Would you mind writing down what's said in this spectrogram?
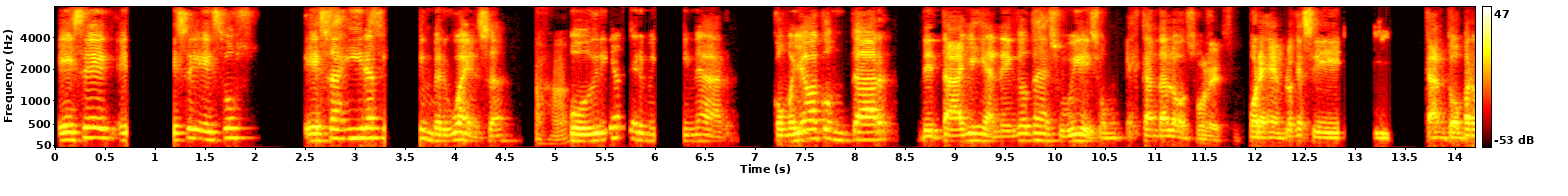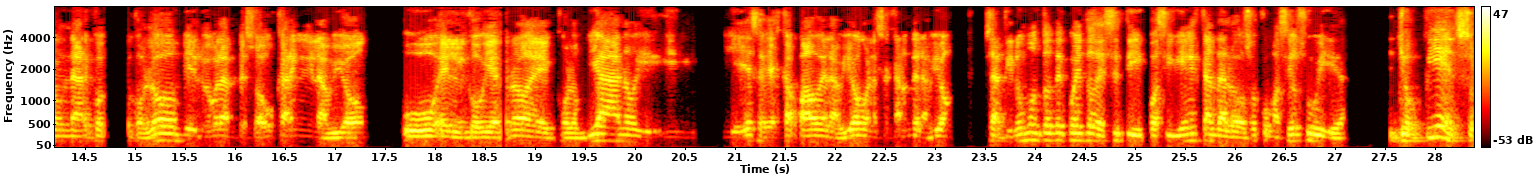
ese, ese, esos, esas giras sin vergüenza podría terminar, como ella va a contar detalles y anécdotas de su vida y son escandalosos. Por, ejemplo, que si cantó para un narco en Colombia y luego la empezó a buscar en el avión el gobierno colombiano y, y ella se había escapado del avión o la sacaron del avión. O sea, tiene un montón de cuentos de ese tipo, así bien escandalosos como ha sido su vida. Yo pienso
